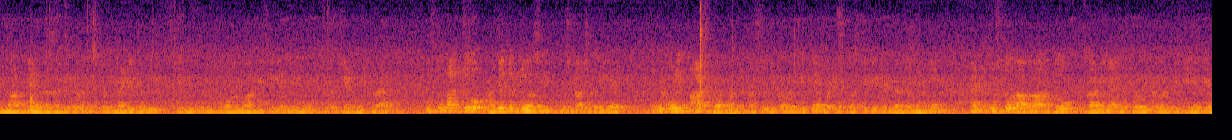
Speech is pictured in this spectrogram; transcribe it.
डिमांड भी है सारे को मैडिकली प्रॉब्लम आ गई थी अभी हॉस्पिटल एडमिट कराया। उस तो बाद जो हजे तक जो असी पूछताछ करी है ਬਾਅਦ ਜੋ ਹਜੇ ਤੱਕ ਜੋ ਅਸੀਂ ਪੁੱਛਤਾਛ ਕਰੀ ਹੈ ਇਹਦੇ ਕੋਲੇ 8 ਵੈਪਨ ਅਸੀਂ ਰਿਕਵਰ ਕੀਤੇ ਆ ਬੜੇ ਸਫਿਸਟੀਕੇਟਡ ਵੈਪਨ ਹੈਗੇ ਐਂਡ ਉਸ ਤੋਂ ਇਲਾਵਾ ਦੋ ਗਾੜੀਆਂ ਇਹਦੇ ਕੋਲ ਰਿਕਵਰ ਕੀਤੀ ਹੈਗੀ ਹੈ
